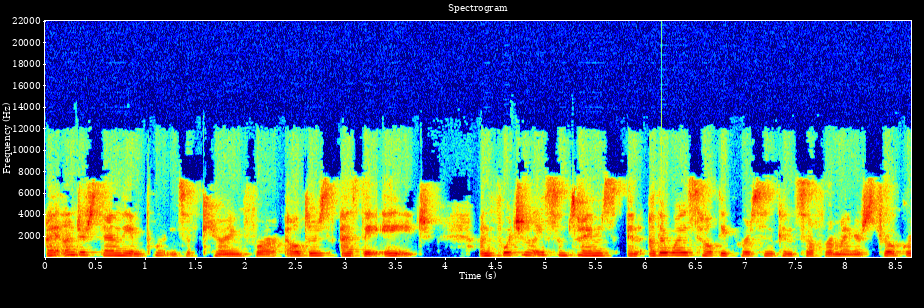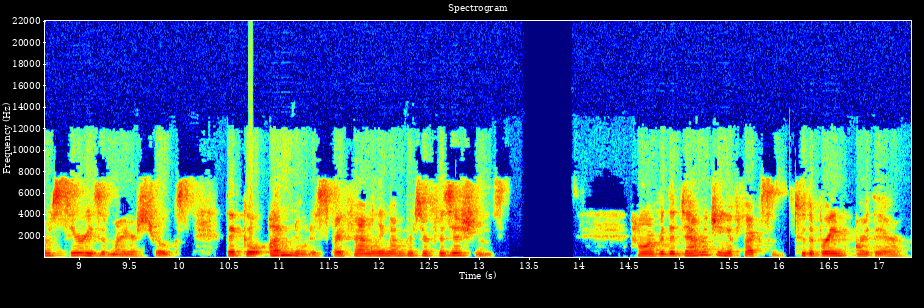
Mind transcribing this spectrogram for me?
I understand the importance of caring for our elders as they age Unfortunately, sometimes an otherwise healthy person can suffer a minor stroke or a series of minor strokes that go unnoticed by family members or physicians. However, the damaging effects to the brain are there,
